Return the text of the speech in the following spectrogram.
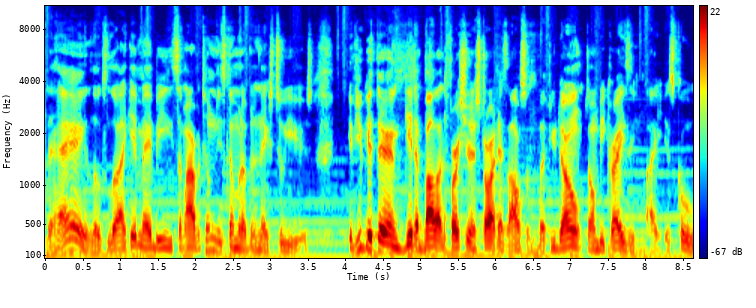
that hey looks like it may be some opportunities coming up in the next two years if you get there and get a ball out the first year and start, that's awesome. But if you don't, don't be crazy. Like it's cool.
